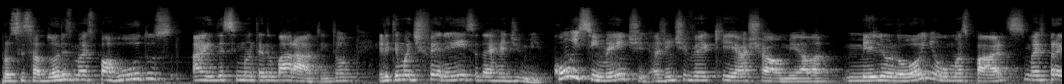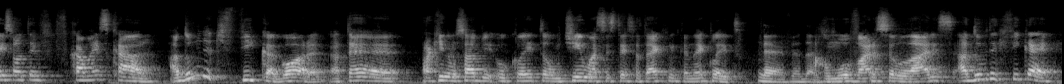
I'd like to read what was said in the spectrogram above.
processadores mais parrudos ainda se mantendo barato. Então, ele tem uma diferença da Redmi. Com isso em mente, a gente vê que a Xiaomi ela melhorou em algumas partes, mas para isso ela teve que ficar mais cara. A dúvida que fica agora, até para quem não sabe, o Clayton tinha uma assistência técnica, né, Clayton? É, verdade. Arrumou vários celulares. A dúvida que fica é,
